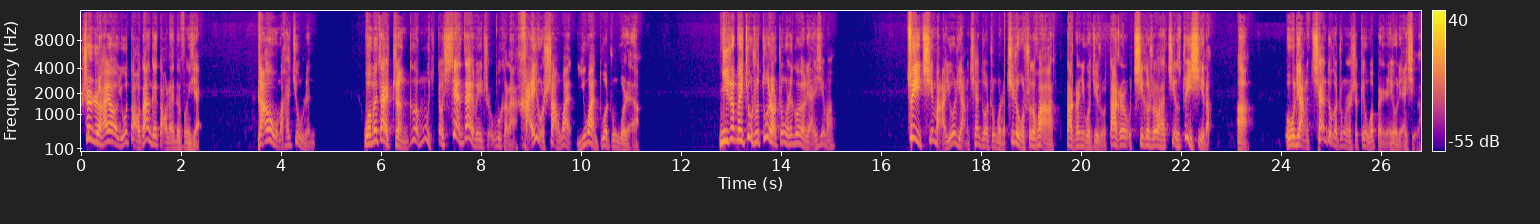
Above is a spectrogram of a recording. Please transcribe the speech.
甚至还要有导弹给导来的风险。然后我们还救人。我们在整个目到现在为止，乌克兰还有上万、一万多中国人啊。你这被救出多少中国人跟我有联系吗？最起码有两千多中国人。记住我说的话啊，大哥，你给我记住，大哥七哥说的话，他记得最细的啊。我两千多个中国人是跟我本人有联系的。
